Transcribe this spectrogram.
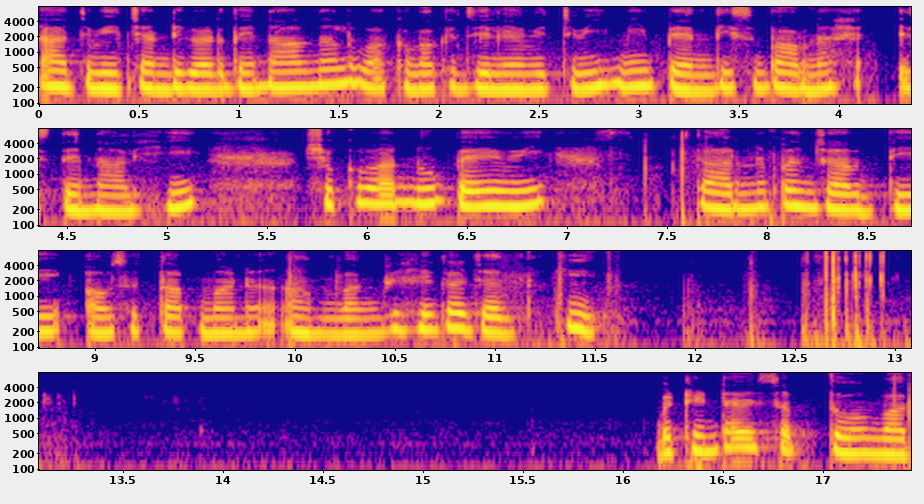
ਅੱਜ ਵੀ ਚੰਡੀਗੜ੍ਹ ਦੇ ਨਾਲ ਨਾਲ ਵੱਖ-ਵੱਖ ਜ਼ਿਲ੍ਹਿਆਂ ਵਿੱਚ ਵੀ ਮੀਂਹ ਪੈਣ ਦੀ ਸੰਭਾਵਨਾ ਹੈ। ਇਸ ਦੇ ਨਾਲ ਹੀ ਸ਼ੁੱਕਰਵਾਰ ਨੂੰ ਪਏ ਮੀਂਹ ਕਾਰਨ ਪੰਜਾਬ ਦੀ ਔਸਤ ਤਾਪਮਾਨ ਆਮ ਵਾਂਗ ਰਹੇਗਾ, ਜਦਕਿ ਬਠਿੰਡਾ ਵਿੱਚ ਸਭ ਤੋਂ ਵੱਧ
